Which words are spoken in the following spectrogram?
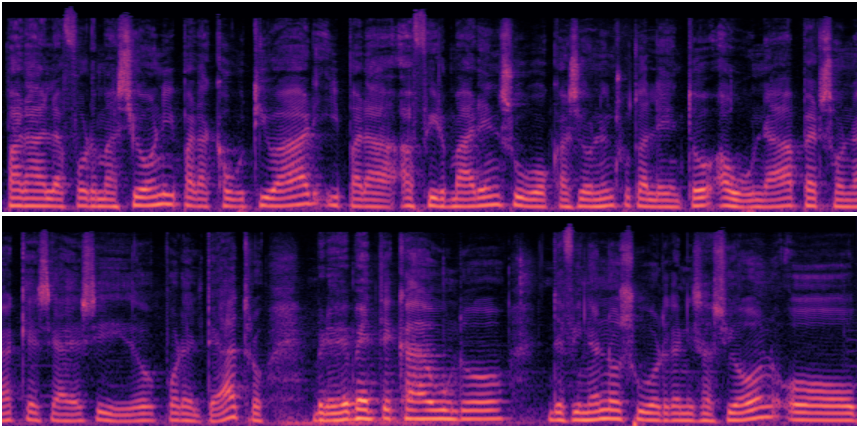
para la formación y para cautivar y para afirmar en su vocación, en su talento a una persona que se ha decidido por el teatro? Brevemente cada uno defínanos su organización o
